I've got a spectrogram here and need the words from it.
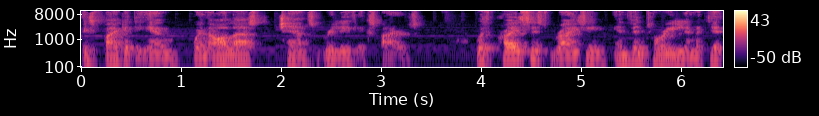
a spike at the end when all last chance relief expires. With prices rising, inventory limited,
